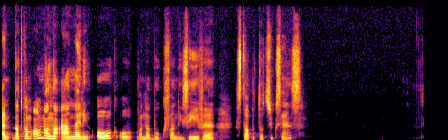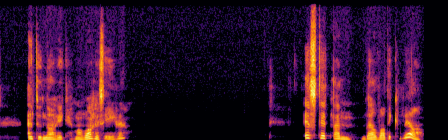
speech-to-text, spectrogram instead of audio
En dat kwam allemaal naar aanleiding ook van dat boek van die zeven stappen tot succes. En toen dacht ik, maar wacht eens even. Is dit dan wel wat ik wil?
